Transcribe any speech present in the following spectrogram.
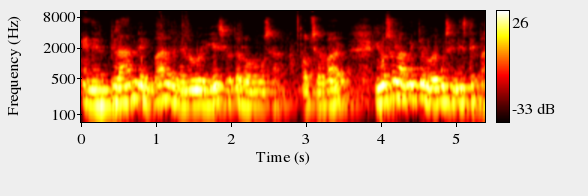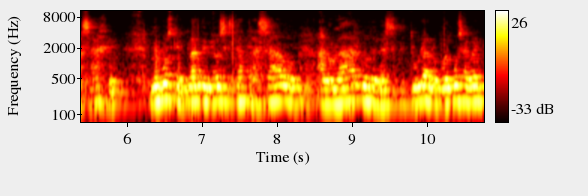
en el plan del Padre de 9 y 10, y ahorita lo vamos a observar. Y no solamente lo vemos en este pasaje, vemos que el plan de Dios está trazado a lo largo de la escritura, lo podemos saber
